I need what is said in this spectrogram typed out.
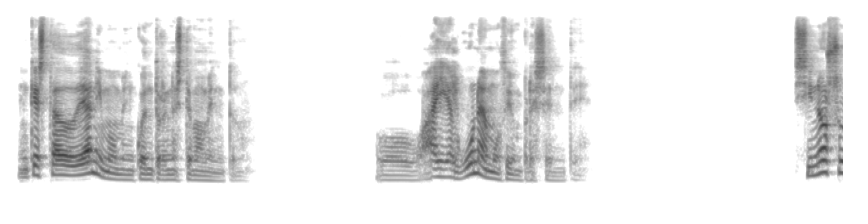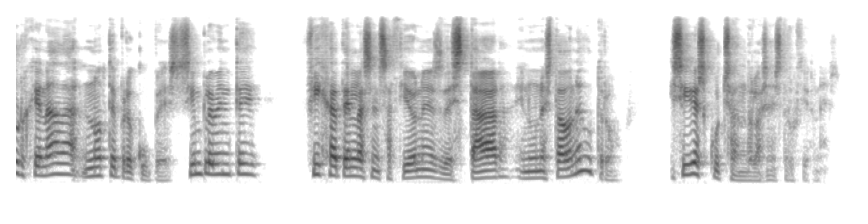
¿en qué estado de ánimo me encuentro en este momento? ¿O hay alguna emoción presente? Si no surge nada, no te preocupes. Simplemente Fíjate en las sensaciones de estar en un estado neutro y sigue escuchando las instrucciones.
